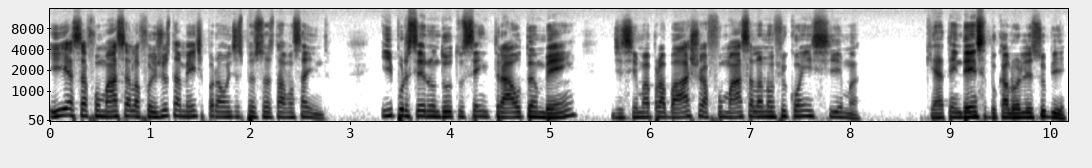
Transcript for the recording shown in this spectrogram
e essa fumaça ela foi justamente para onde as pessoas estavam saindo. E por ser um duto central também, de cima para baixo, a fumaça ela não ficou em cima, que é a tendência do calor ele subir.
